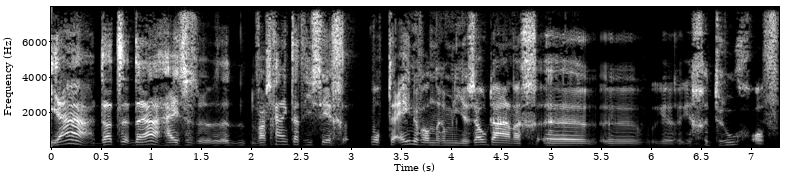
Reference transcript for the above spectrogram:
Ja, dat, ja hij is, uh, waarschijnlijk dat hij zich op de een of andere manier zodanig uh, gedroeg. Of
